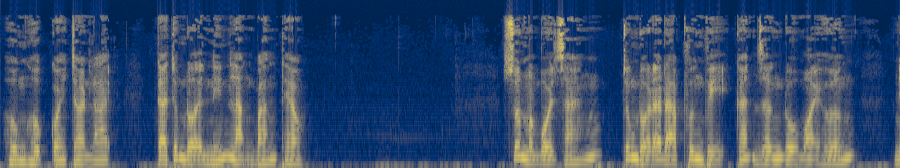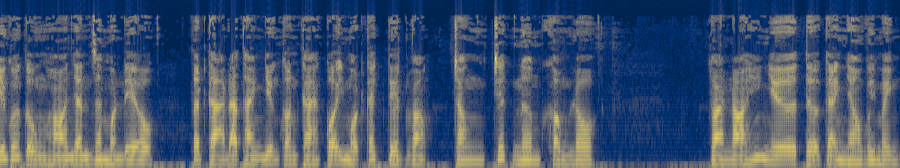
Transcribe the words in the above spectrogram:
hùng hục quay trở lại. Cả trung đội nín lặng bám theo. Suốt một buổi sáng, trung đội đã đạp phương vị cắt rừng đổ mọi hướng, nhưng cuối cùng họ nhận ra một điều, tất cả đã thành những con cá quẫy một cách tuyệt vọng trong chiếc nơm khổng lồ. Toàn nói như tự cãi nhau với mình.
